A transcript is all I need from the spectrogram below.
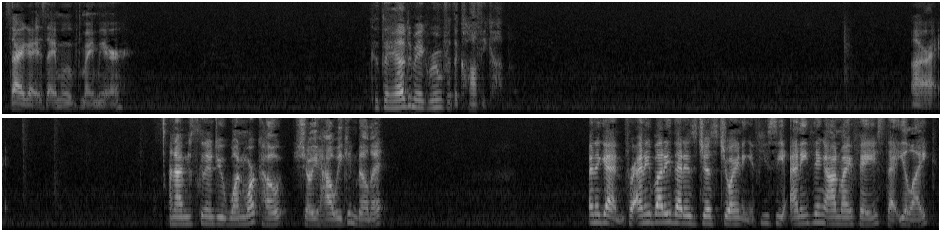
Sorry guys, I moved my mirror. Because they had to make room for the coffee cup. Alright. And I'm just going to do one more coat, show you how we can build it. And again, for anybody that is just joining, if you see anything on my face that you like,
